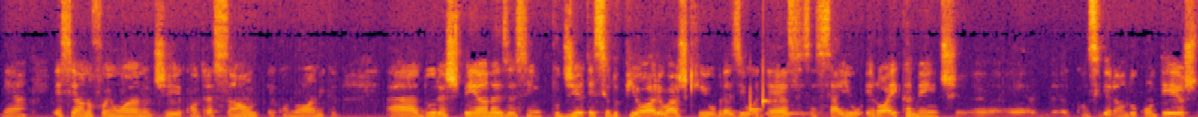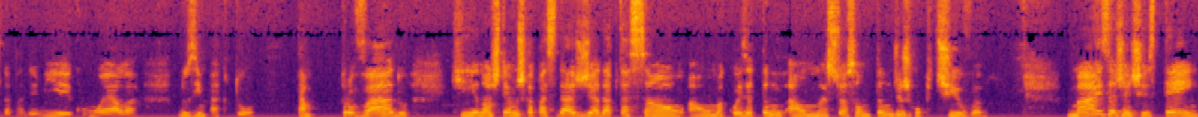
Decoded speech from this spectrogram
Né? Esse ano foi um ano de contração econômica, a duras penas, assim, podia ter sido pior. Eu acho que o Brasil até saiu heroicamente, é, é, considerando o contexto da pandemia e como ela nos impactou. Está provado que nós temos capacidade de adaptação a uma coisa tão, a uma situação tão disruptiva. Mas a gente tem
